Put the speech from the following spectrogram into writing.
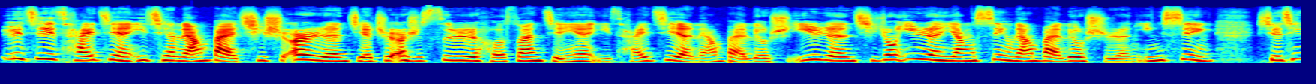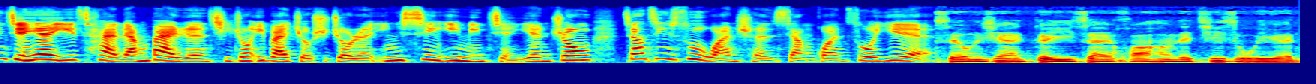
预计采检一千两百七十二人。截至二十四日，核酸检验已采检两百六十一人，其中一人阳性，两百六十人阴性；血清检验已采两百人，其中一百九十九人阴性，一名检验中，将尽速完成相关作业。所以，我们现在对于在华航的机组员，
